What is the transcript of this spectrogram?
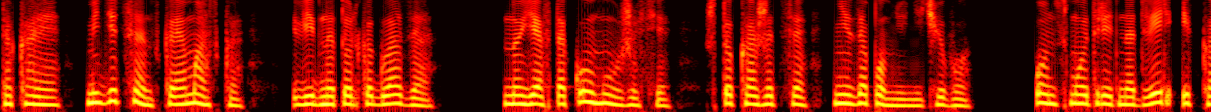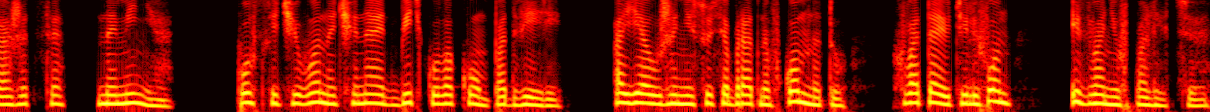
Такая медицинская маска, видно только глаза. Но я в таком ужасе, что, кажется, не запомню ничего. Он смотрит на дверь и, кажется, на меня, после чего начинает бить кулаком по двери, а я уже несусь обратно в комнату, хватаю телефон и звоню в полицию.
